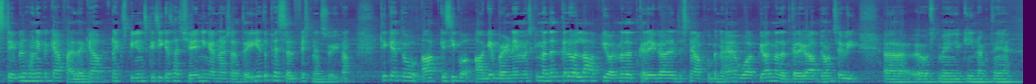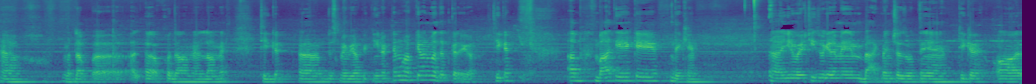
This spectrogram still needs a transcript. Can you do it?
स्टेबल होने का क्या फ़ायदा? क्या आप अपना एक्सपीरियंस किसी के साथ शेयर नहीं करना चाहते? ये तो फिर सेल्फिशनेस हुई ना। ठीक है? तो आप किसी को आगे बढ़ने में उसकी मदद करो। अल्लाह आपकी और मदद करेगा जिसने आपको बनाया। वो आपकी और मदद करेगा। आप जौन से भी उसमें यकीन रखते हैं मतलब खुदा में, अल्लाह में, ठीक है? जिसमें भी आप यकीन रखते हैं, वो आपकी और मदद करेगा, ठीक है? अब बात ये है कि देखें यूनिवर्सिटीज़ वगैरह में बैक बेंचर्स होते हैं, ठीक है? और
